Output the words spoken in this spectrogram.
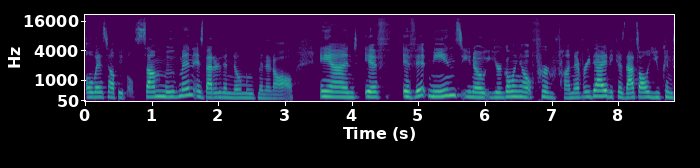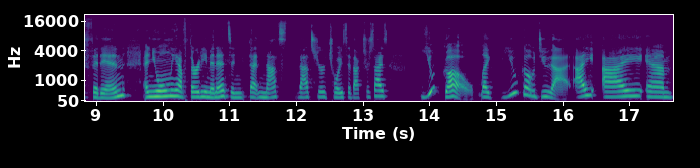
always tell people some movement is better than no movement at all. And if if it means, you know, you're going out for a run every day because that's all you can fit in and you only have 30 minutes and that and that's that's your choice of exercise, you go. Like you go do that. I I am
